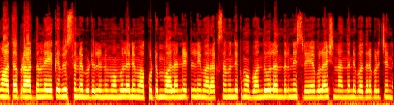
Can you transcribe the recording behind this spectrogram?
మాతో ప్రార్థనలు ఏకీభిస్తున్న బిడ్డలను మమ్ములని మా కుటుంబాలన్నిటిని మా రక్షమందికి మా బంధువులందరినీ శ్రేయభిలాషులందరినీ భద్రపరచండి.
